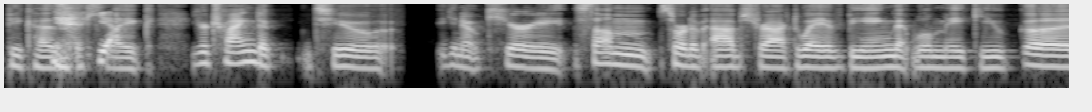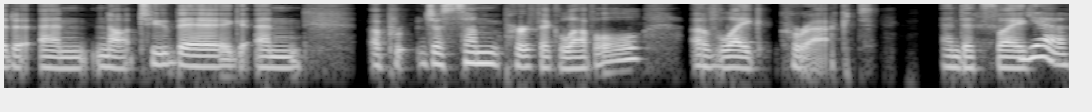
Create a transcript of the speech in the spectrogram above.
because it's Yeah. like you're trying to to you know curate some sort of abstract way of being that will make you good and not too big and a, just some perfect level of like correct. And it's like yeah.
